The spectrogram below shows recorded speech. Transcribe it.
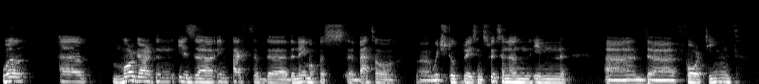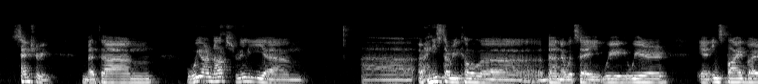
Well, uh, Morgarten is uh, in fact the the name of a, battle uh, which took place in Switzerland in uh, the 14th century, but um, we are not really um, uh, a historical uh, band. I would say we we're uh, inspired by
